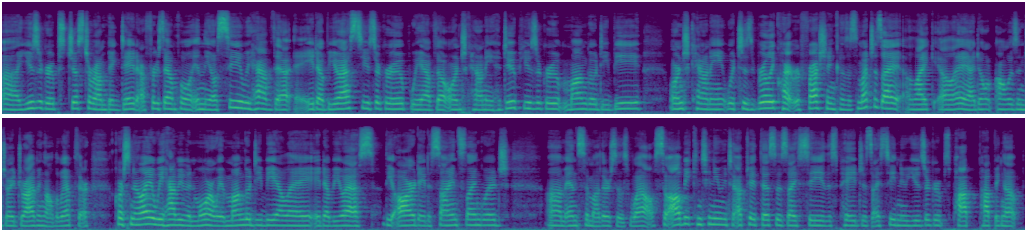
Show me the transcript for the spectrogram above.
uh, user groups just around big data. For example, in the OC, we have the AWS user group, we have the Orange County Hadoop user group, MongoDB, Orange County, which is really quite refreshing because as much as I like LA, I don't always enjoy driving all the way up there. Of course, in LA, we have even more. We have MongoDB LA, AWS, the R data science language, um, and some others as well. So I'll be continuing to update this as I see this page, as I see new user groups pop popping up.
